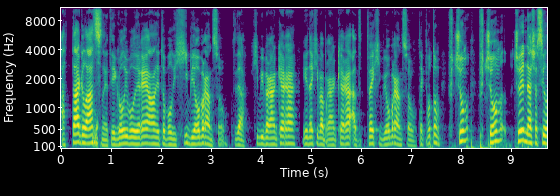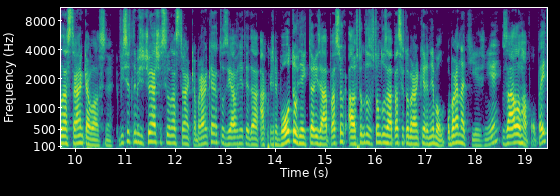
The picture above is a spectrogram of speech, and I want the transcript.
A tak lacné, tie góly boli reálne, to boli chyby obrancov. Teda chyby brankára, jedna chyba brankára a dve chyby obrancov. Tak potom v čom, v čom, čo je naša silná stránka vlastne? Vysvetli mi, že čo je naša silná stránka. Brankár to zjavne teda, akože bol to v niektorých zápasoch, ale v tomto, v tomto zápase to brankár nebol. Obrana tiež nie, záloha vôbec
